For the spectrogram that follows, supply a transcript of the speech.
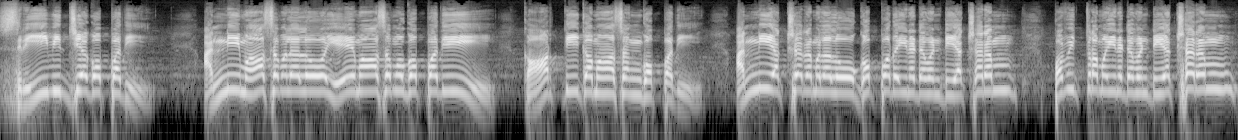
శ్రీ విద్య గొప్పది. అన్ని మాసములలో ఏ మాసము గొప్పది? కార్తీక మాసం గొప్పది. అన్ని అక్షరములలో గొప్పదైనటువంటి అక్షరం పవిత్రమైనటువంటి అక్షరం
